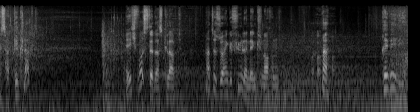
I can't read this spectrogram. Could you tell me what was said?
Es hat geklappt. Ich wusste, das klappt. Hatte so ein Gefühl in den Knochen. Revelio.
